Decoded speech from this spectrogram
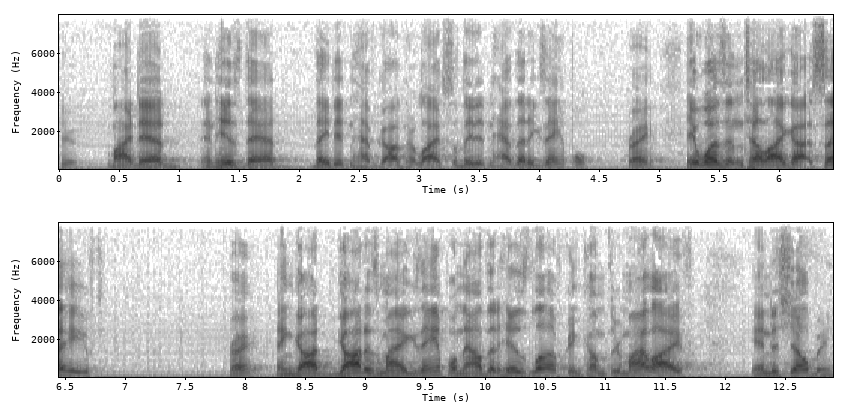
to. My dad and his dad, they didn't have God in their life, so they didn't have that example, right? It wasn't until I got saved, right? And God, God is my example now that His love can come through my life into Shelby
